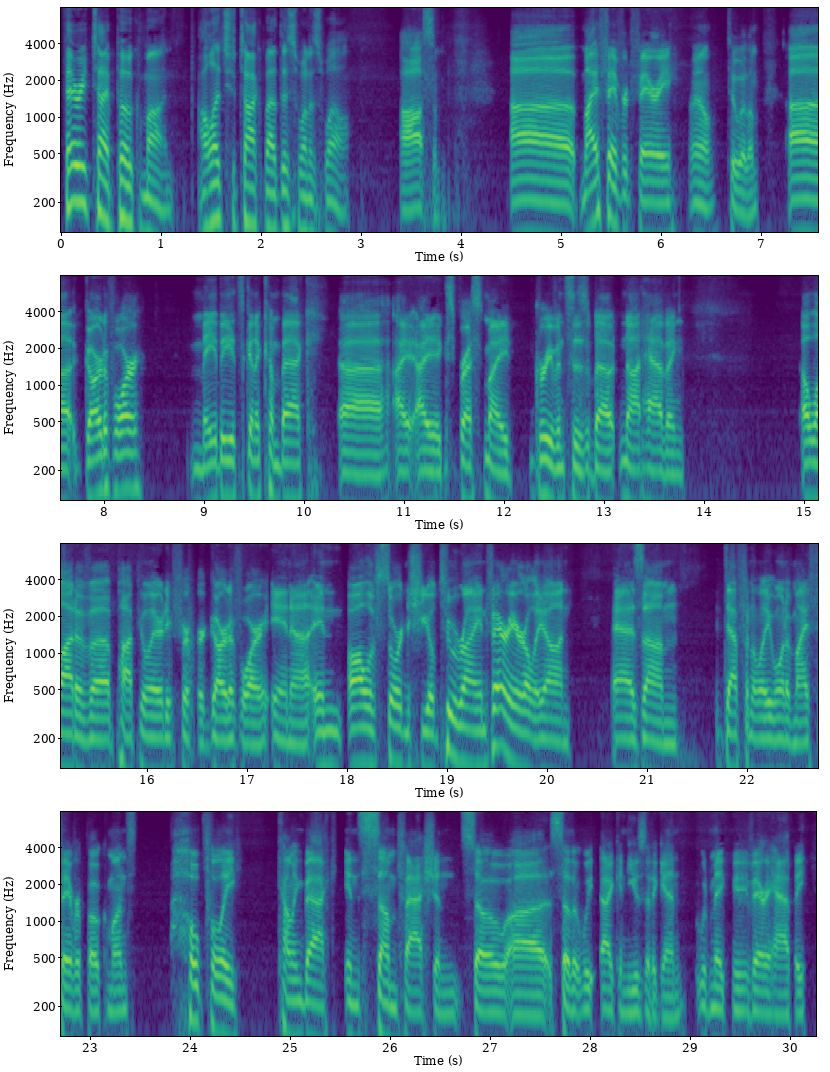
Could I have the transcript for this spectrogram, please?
Fairy type Pokemon. I'll let you talk about this one as well. Awesome. Uh, my favorite fairy, well, two of them. Uh, Gardevoir. Maybe it's going to come back. Uh, I, I expressed my grievances about not having a lot of uh, popularity for Gardevoir in uh, in all of Sword and Shield to Ryan very early on, as um, definitely one of my favorite Pokemons. Hopefully, coming back in some fashion, so uh, so that we I can use it again would make me very happy.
